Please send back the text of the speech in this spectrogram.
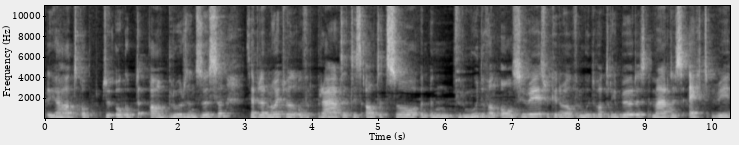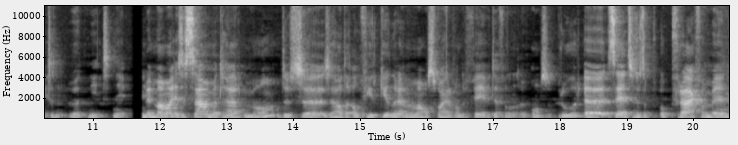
gehad op de, ook op de broers en zussen. Ze hebben daar nooit wel over praten. Het is altijd zo een, een, vermoeden van ons geweest. We kunnen wel vermoeden wat er gebeurd is, maar dus echt weten we het niet. Nee. Mijn mama is dus samen met haar man. Dus uh, ze hadden al vier kinderen en mijn mama was zwanger van de vijfde, van onze broer. Uh, zijn ze dus op, op vraag van mijn,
